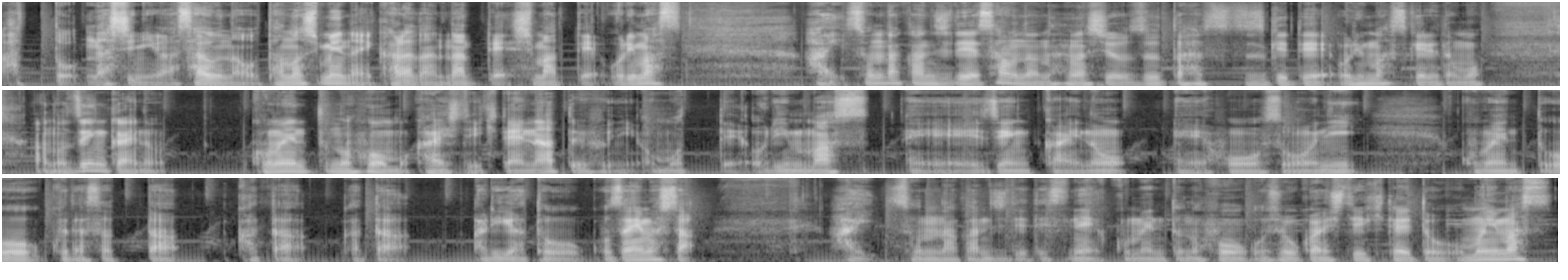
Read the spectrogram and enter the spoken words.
ットなしにはサウナを楽しめない体になってしまっております。はい、そんな感じでサウナの話をずっと続けておりますけれども、あの前回のコメントの方も返していきたいなというふうに思っております。えー、前回の、えー、放送にコメントをくださった方々ありがとうございました。はい、そんな感じでですね、コメントの方をご紹介していきたいと思います。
